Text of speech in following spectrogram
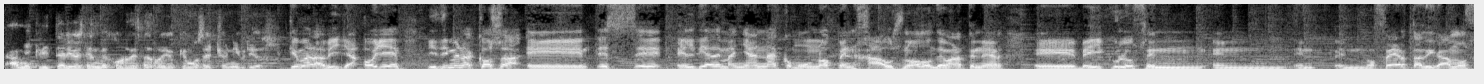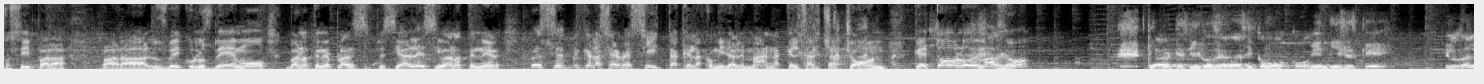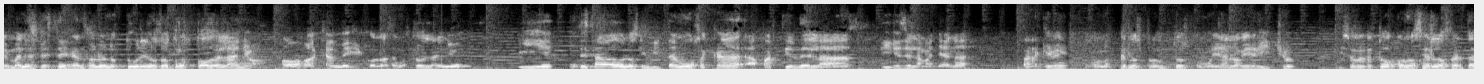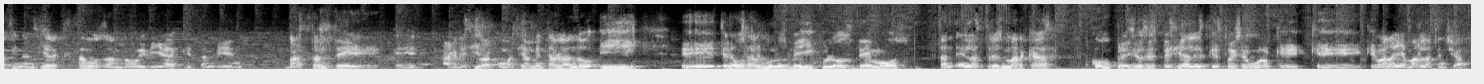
a mi criterio es el mejor desarrollo que hemos hecho en híbridos. Qué maravilla. Oye, y dime una cosa, eh, es eh, el día de mañana como un open house, ¿no? Donde van a tener eh, vehículos en, en, en- en oferta, digamos así, para, para los vehículos demo, van a tener planes especiales y van a tener, pues, eh, que la cervecita, que la comida alemana, que el salchichón, que todo lo demás, ¿no? Claro que sí, José, así como, como bien dices que, que los alemanes festejan solo en octubre, nosotros todo el año. Acá en México lo hacemos todo el año. Y este sábado los invitamos acá a partir de las 10 de la mañana para que vengan a conocer los productos, como ya lo había dicho, y sobre todo conocer la oferta financiera que estamos dando hoy día, que también bastante eh, agresiva comercialmente hablando, y eh, tenemos algunos vehículos demos en las tres marcas con precios especiales que estoy seguro que, que van a llamar la atención.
